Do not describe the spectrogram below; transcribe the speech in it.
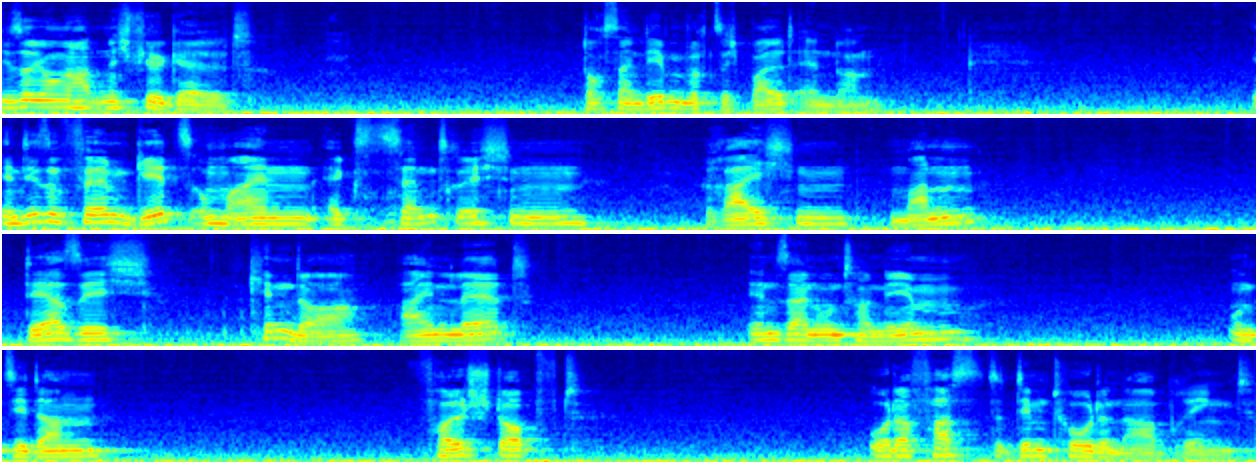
Dieser Junge hat nicht viel Geld. Doch sein Leben wird sich bald ändern. In diesem Film geht es um einen exzentrischen, reichen Mann, der sich Kinder einlädt in sein Unternehmen und sie dann vollstopft oder fast dem Tode nahe bringt.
